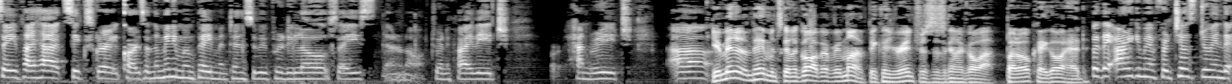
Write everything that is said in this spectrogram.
say if I had six credit cards and the minimum payment tends to be pretty low, say, I don't know, 25 each or 100 each. Uh, your minimum payment's going to go up every month because your interest is going to go up. But okay, go ahead. but the argument for just doing the,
